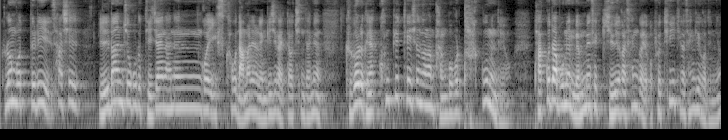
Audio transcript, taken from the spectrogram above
그런 것들이 사실 일반적으로 디자인하는 거에 익숙하고 나만의 language가 있다고 친다면 그거를 그냥 computational한 방법으로 바꾸면 돼요. 바꾸다 보면 몇몇의 기회가 생겨요. opportunity가 생기거든요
